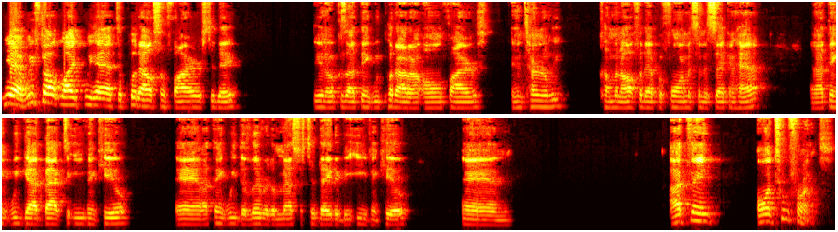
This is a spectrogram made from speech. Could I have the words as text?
Yeah, we felt like we had to put out some fires today, you know, because I think we put out our own fires internally coming off of that performance in the second half. And I think we got back to even kill. And I think we delivered a message today to be even kill. And I think on two fronts,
